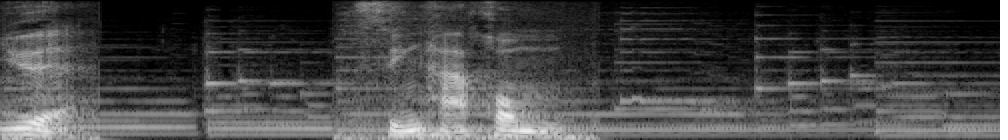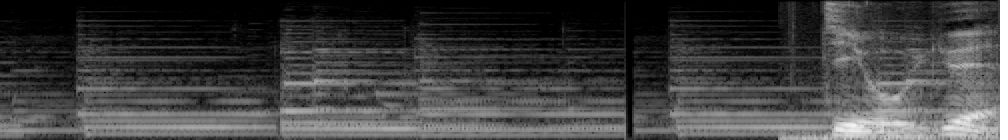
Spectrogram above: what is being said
月 สิงหาคม 九月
